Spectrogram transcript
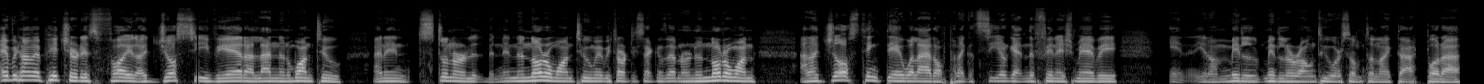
every time I picture this fight, I just see Vieira landing one two and then stun her a little bit, and then another one two, maybe thirty seconds later, and another one, and I just think they will add up, and I could see her getting the finish maybe in you know middle middle of round two or something like that. But uh,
